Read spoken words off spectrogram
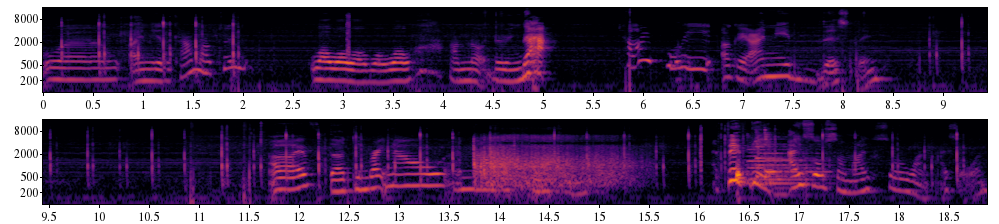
Well, I need a camera too. Whoa, whoa, whoa, whoa, whoa. I'm not doing that. Can I please? Okay, I need this thing. I have 13 right now, and now I have 14. 15! I saw some. I saw one. I saw one.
